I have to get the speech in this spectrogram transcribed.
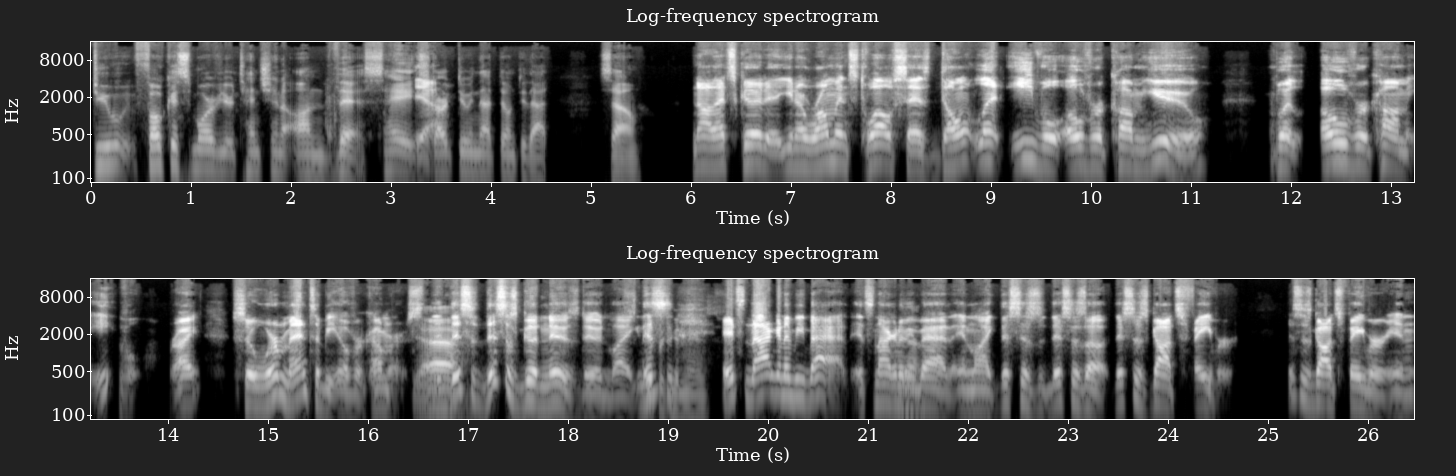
do focus more of your attention on this hey Yeah. start doing that don't do that so No, that's good. Uh, You know, Romans 12 says, Don't let evil overcome you, but overcome evil, right? So we're meant to be overcomers. Yeah. This is this is good news, dude. Like this super good news. it's not gonna be bad. It's not gonna Yeah. be bad. And like this is this is a this is God's favor. This is God's favor in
